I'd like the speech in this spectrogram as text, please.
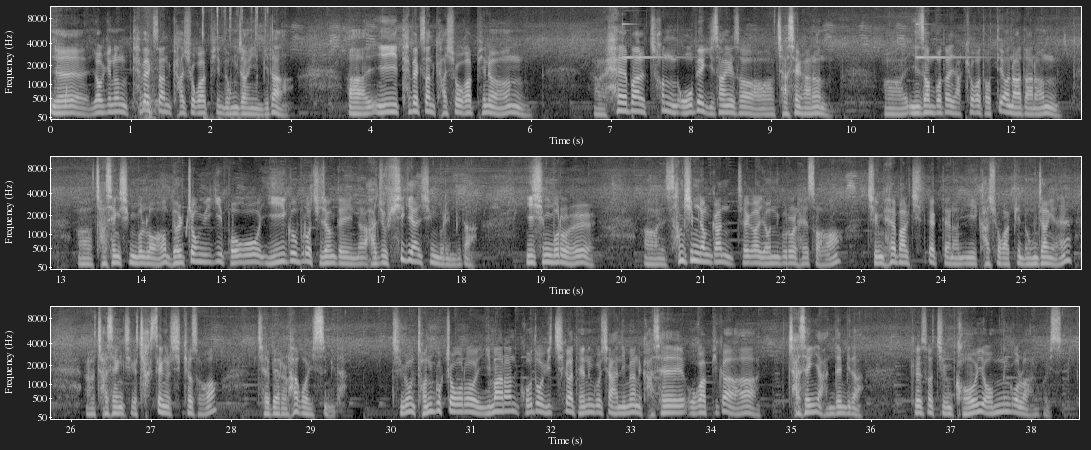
예, 여기는 태백산 가시오가피 농장입니다. 아, 이 태백산 가시오가피는 어, 해발 1,500 이상에서 자생하는 어, 인삼보다 약효가 더 뛰어나다는 어, 자생식물로 멸종위기 보호 2급으로 지정되어 있는 아주 희귀한 식물입니다. 이 식물을 어, 30년간 제가 연구를 해서 지금 해발 700대는 이 가시오가피 농장에 어, 자생식에 착생을 시켜서 재배를 하고 있습니다. 지금 전국적으로 이만한 고도 위치가 되는 곳이 아니면 가세 오가피가 자생이 안 됩니다. 그래서 지금 거의 없는 걸로 알고 있습니다.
